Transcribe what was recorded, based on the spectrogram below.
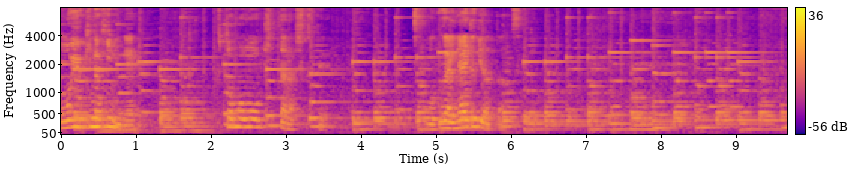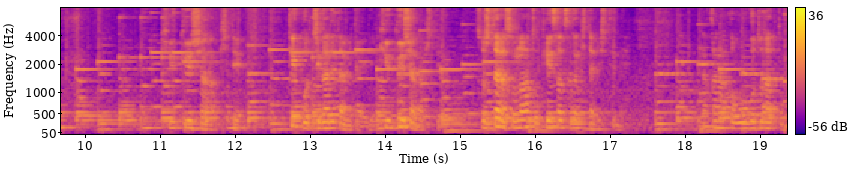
大雪の日にね太ももを切ったらしくて僕がいない時だったんですけど、えー救急車が来て結構血が出たみたいで救急車が来てそしたらその後警察が来たりしてねかなか大事だったみ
